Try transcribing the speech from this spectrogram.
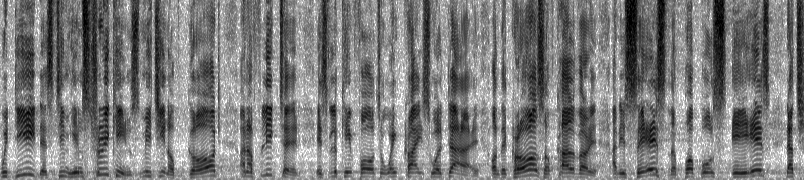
we did esteem him stricken, smitten of God, and afflicted. Is looking forward to when Christ will die on the cross of Calvary. And he says the purpose is that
